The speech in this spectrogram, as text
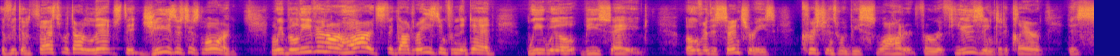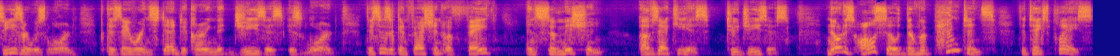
if we confess with our lips that Jesus is Lord, and we believe in our hearts that God raised him from the dead, we will be saved. Over the centuries, Christians would be slaughtered for refusing to declare that Caesar was Lord because they were instead declaring that Jesus is Lord. This is a confession of faith and submission of Zacchaeus to Jesus. Notice also the repentance that takes place.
